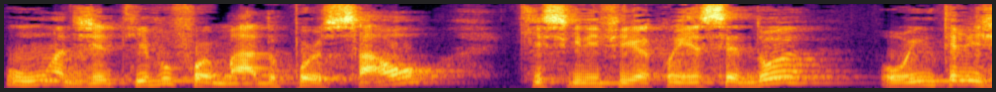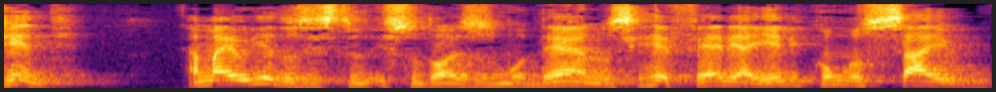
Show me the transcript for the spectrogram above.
um adjetivo formado por sal, que significa conhecedor ou inteligente. A maioria dos estu- estudiosos modernos se refere a ele como saio,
